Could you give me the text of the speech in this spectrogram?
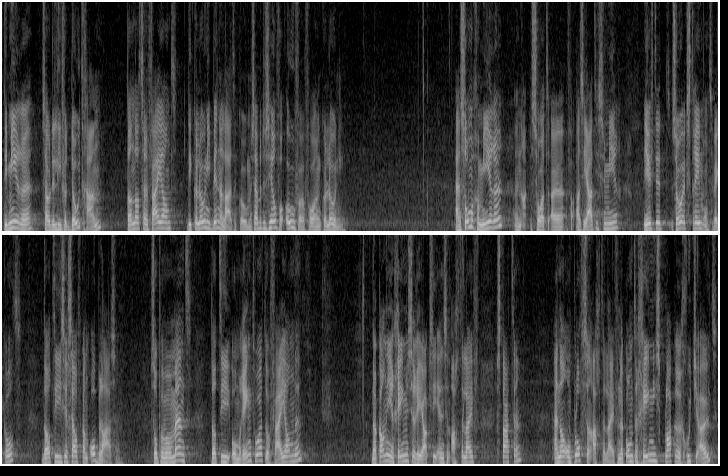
Die mieren zouden liever doodgaan dan dat ze een vijand die kolonie binnen laten komen. Ze hebben dus heel veel over voor hun kolonie. En sommige mieren, een soort uh, Aziatische mier, die heeft dit zo extreem ontwikkeld dat hij zichzelf kan opblazen. Dus op het moment dat hij omringd wordt door vijanden, dan kan hij een chemische reactie in zijn achterlijf starten. En dan ontploft zijn achterlijf. En dan komt een chemisch plakkerig goedje uit,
